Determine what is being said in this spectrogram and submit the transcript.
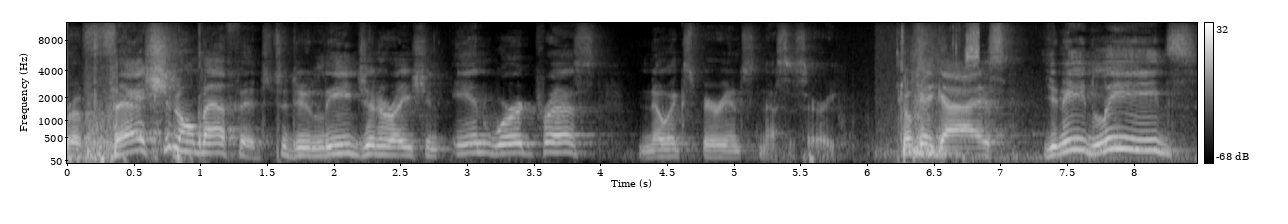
professional methods to do lead generation in WordPress no experience necessary. Okay guys you need leads.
